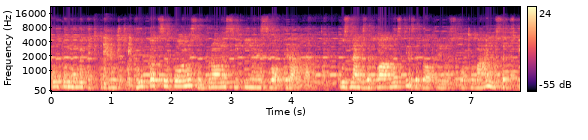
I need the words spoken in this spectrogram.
Kulturno-umetničko društvo Dukat sa ponosom pronosi ime svog grada. U znak zahvalnosti za doprinos očuvanju srpske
